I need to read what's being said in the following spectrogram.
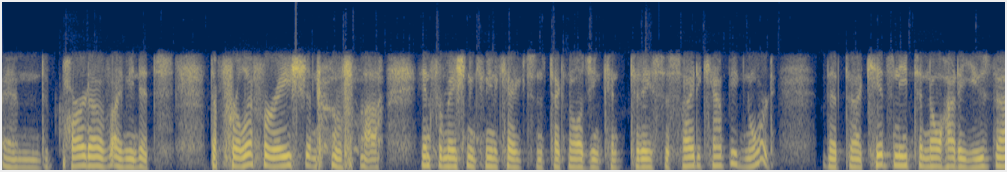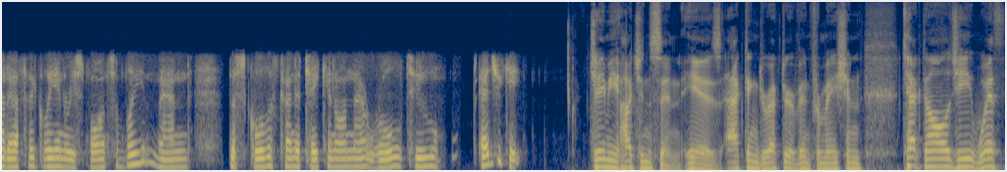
and part of I mean it's the proliferation of uh, information and communications technology in today's society can't be ignored. That uh, kids need to know how to use that ethically and responsibly, and the school has kind of taken on that role to educate. Jamie Hutchinson is Acting Director of Information Technology with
